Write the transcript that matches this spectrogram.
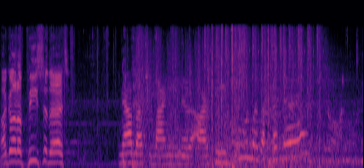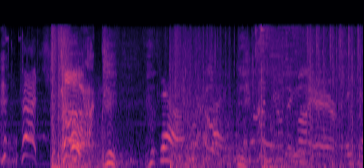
I got a piece of that. Now I'm about to buy me another RPG, motherfucker. Catch. Yeah. Alright. Using my air. Thank you.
